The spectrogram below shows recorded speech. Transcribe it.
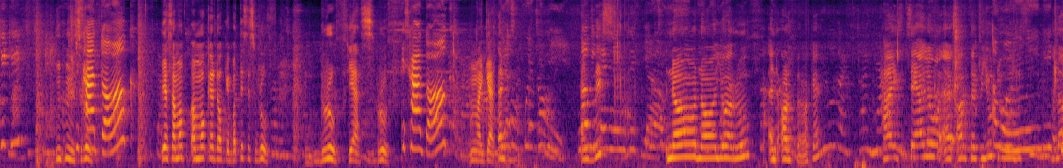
Kiki. Mm-hmm, it's Ruth. her dog? Yes, I'm up, I'm okay, okay, but this is Ruth. Ruth, yes, Ruth. Is her dog? My I guess. And And this- we can name Divya. no, no, you're Ruth and Arthur, okay? Hi, say hello, uh, Arthur, to YouTube. Hello,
